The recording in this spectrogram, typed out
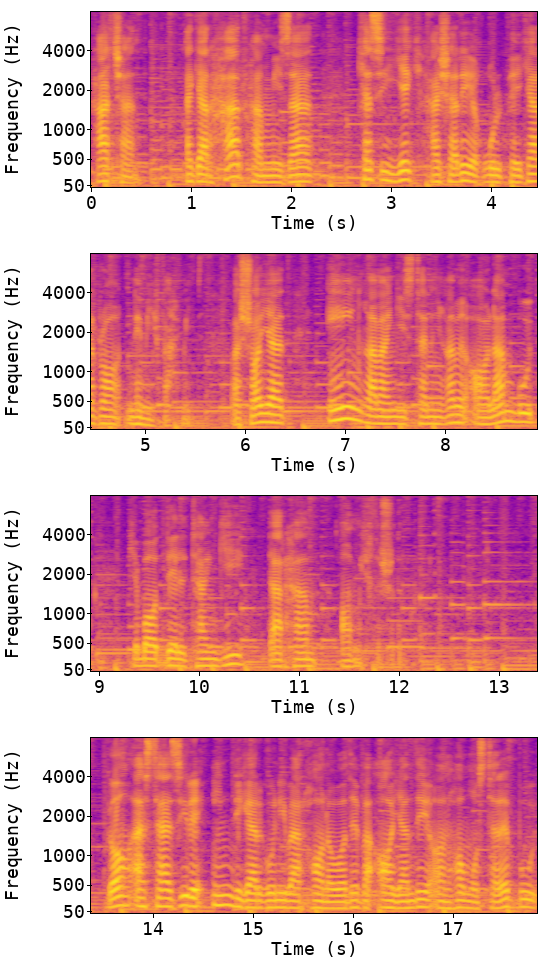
هرچند اگر حرف هم می‌زد کسی یک حشره قول پیکر را نمی‌فهمید و شاید این غمانگیزترین غم عالم بود که با دلتنگی در هم آمیخته شده بود. گاه از تاثیر این دیگرگونی بر خانواده و آینده آنها مضطرب بود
